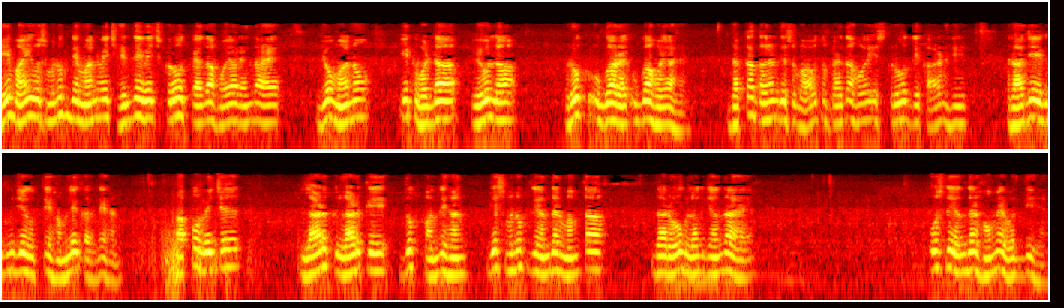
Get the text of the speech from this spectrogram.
ਇਹ ਭਾਈ, ਉਸ ਮਨੁੱਖ ਦੇ ਮਨ ਵਿੱਚ, ਹਿਰਦੇ ਵਿੱਚ ਕ੍ਰੋਧ ਪੈਦਾ ਹੋਇਆ ਰਹਿੰਦਾ ਹੈ, ਜੋ ਮਾਨੋ ਇੱਕ ਵੱਡਾ ਵਿਹੁਲਾ ਰੁੱਖ ਉਗਾ ਉਗਾ ਹੋਇਆ ਹੈ। ਧੱਕਾ ਕਰਨ ਦੇ ਸੁਭਾਅ ਤੋਂ ਪੈਦਾ ਹੋਏ ਇਸ ਕ੍ਰੋਧ ਦੇ ਕਾਰਨ ਹੀ ਰਾਜੇ ਇੱਕ ਦੂਜੇ ਉੱਤੇ ਹਮਲੇ ਕਰਦੇ ਹਨ। ਆਪੋ ਵਿੱਚ ਲੜ ਲੜ ਕੇ ਦੁੱਖ ਪਾਉਂਦੇ ਹਨ, ਜਿਸ ਮਨੁੱਖ ਦੇ ਅੰਦਰ ਮਮਤਾ ਦਾ ਰੋਗ ਲੱਗ ਜਾਂਦਾ ਹੈ, ਉਸ ਦੇ ਅੰਦਰ ਹਉਮੈ ਵੱਧਦੀ ਹੈ,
